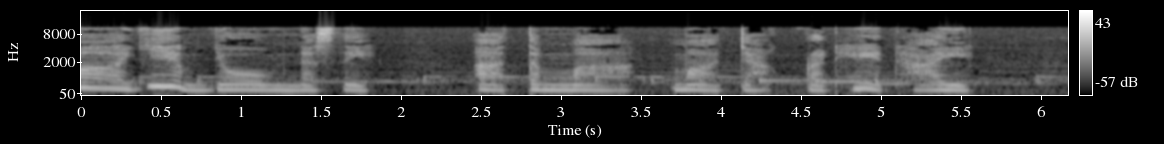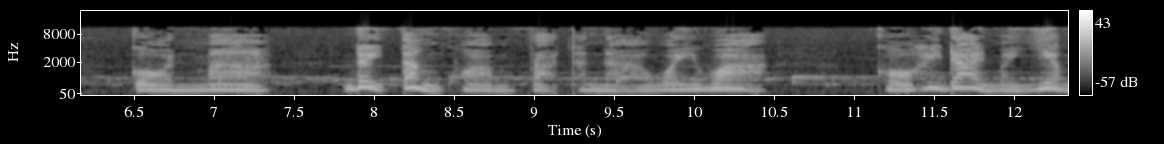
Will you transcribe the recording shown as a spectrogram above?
มาเยี่ยมโยมนะสิ อาตมามาจากประเทศไทย ก่อนมา ได้ตั้งความปรารถนาไว้ว่า ขอให้ได้มาเยี่ยม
